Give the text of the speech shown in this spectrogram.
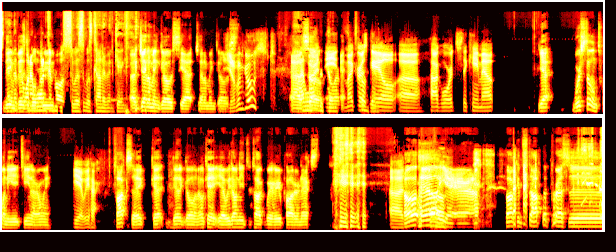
the And the one I wanted Dude, the most was was Condiment King. uh, Gentleman Ghost. Yeah, Gentleman Ghost. Gentleman Ghost. Uh, I so, love the The villain. micro scale uh, Hogwarts that came out. yeah, we're still in 2018, aren't we? Yeah, we are. Fuck's sake, get get it going. Okay, yeah, we don't need to talk about Harry Potter next. Uh, Oh hell Oh. yeah! Fucking stop the presses.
